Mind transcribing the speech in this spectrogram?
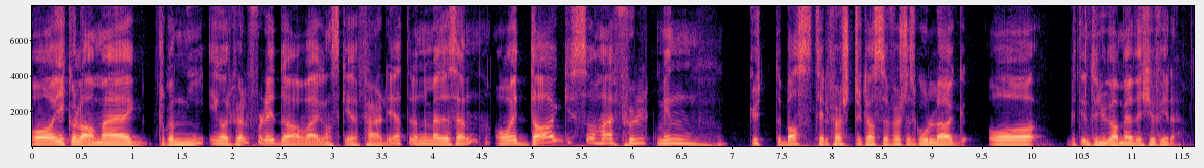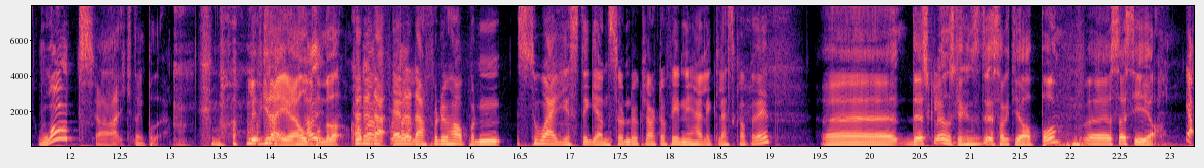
Og gikk og la meg klokka ni i går kveld, fordi da var jeg ganske ferdig etter denne mediescenen. Og i dag så har jeg fulgt min guttebass til første klasse, første skoledag, og blitt intervjua med det 24. What?! Ja, ikke tenk på det. Litt greier jeg holder på med, da. Er det, der, er det derfor du har på den swaggeste genseren du klarte å finne i hele klesskapet ditt? Eh, det skulle jeg ønske jeg kunne sagt ja på, eh, så jeg sier ja. Ja.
